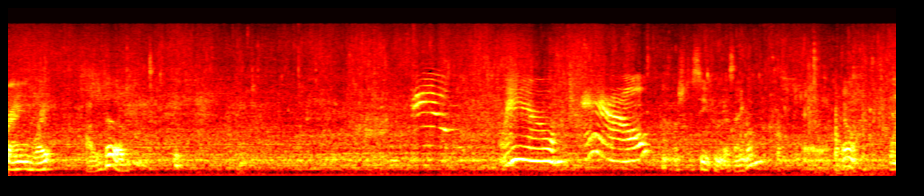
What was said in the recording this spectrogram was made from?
sprang right out of the tub. Meow. Ow. Not much to see from this angle. There we go.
